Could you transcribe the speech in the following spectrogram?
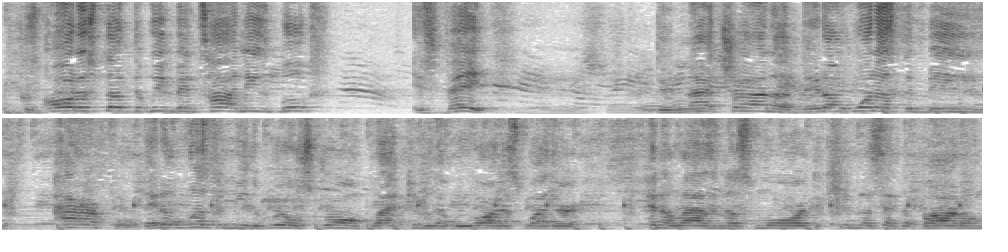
because all the stuff that we've been taught in these books is fake. They're not trying to. They don't want us to be powerful. They don't want us to be the real strong black people that we are. That's why they're penalizing us more. They're keeping us at the bottom.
